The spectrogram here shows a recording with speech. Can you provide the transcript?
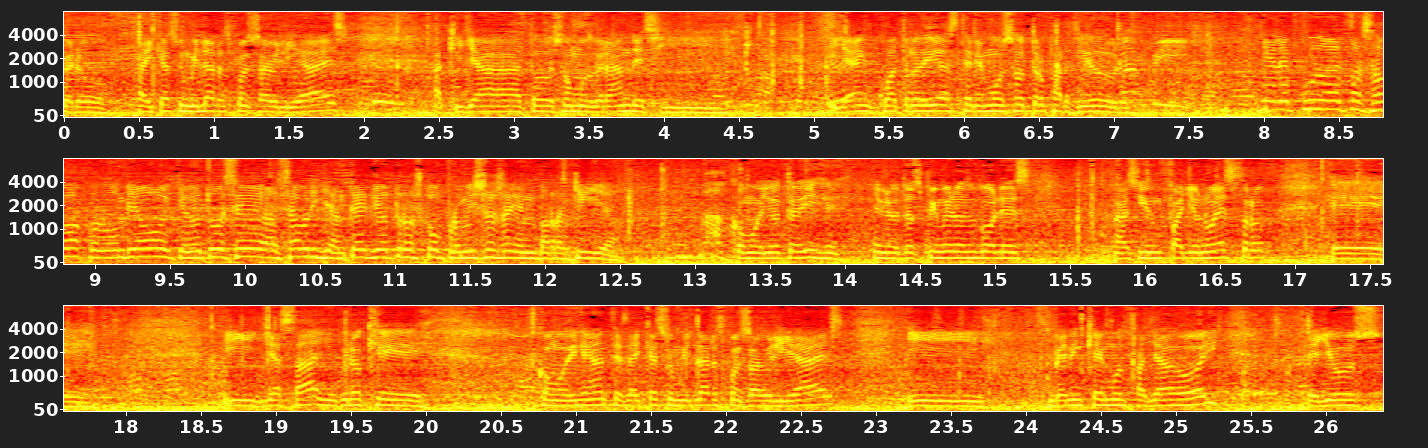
Pero hay que asumir las responsabilidades. Aquí ya todos somos grandes y, y ya en cuatro días tenemos otro partido duro. ¿Qué le pudo haber pasado a Colombia hoy que no tuvo ese- esa brillantez de otros compromisos en Barranquilla? Como yo te dije, en los dos primeros goles ha sido un fallo nuestro eh, y ya está. Yo creo que, como dije antes, hay que asumir las responsabilidades y ver en qué hemos fallado hoy. Ellos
